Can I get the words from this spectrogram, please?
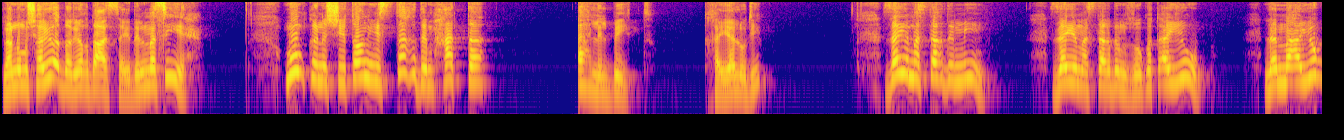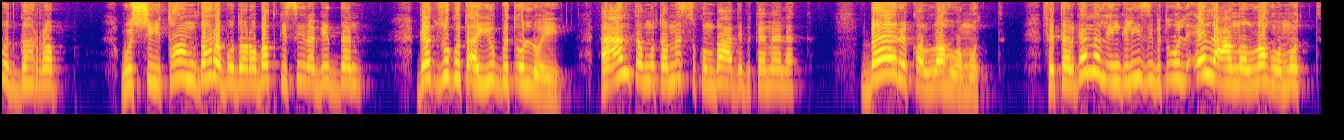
لأنه مش هيقدر يخضع السيد المسيح. ممكن الشيطان يستخدم حتى أهل البيت. تخيلوا دي. زي ما استخدم مين؟ زي ما استخدم زوجة أيوب. لما أيوب اتجرب والشيطان ضربه ضربات كثيرة جدا جت زوجة أيوب بتقول له إيه؟ أأنت متمسك بعد بكمالك؟ بارك الله ومت. في الترجمة الإنجليزي بتقول إلعن الله ومت.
